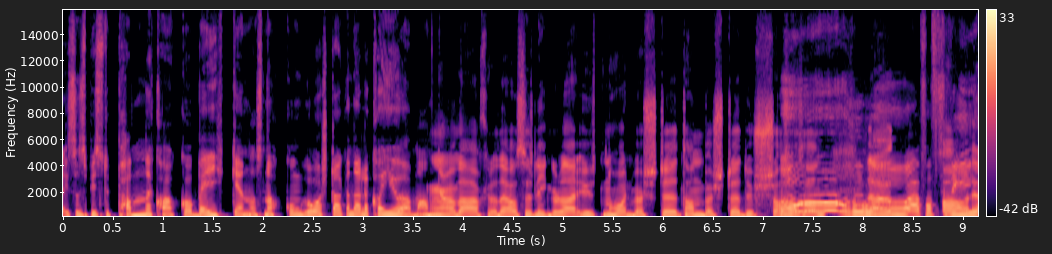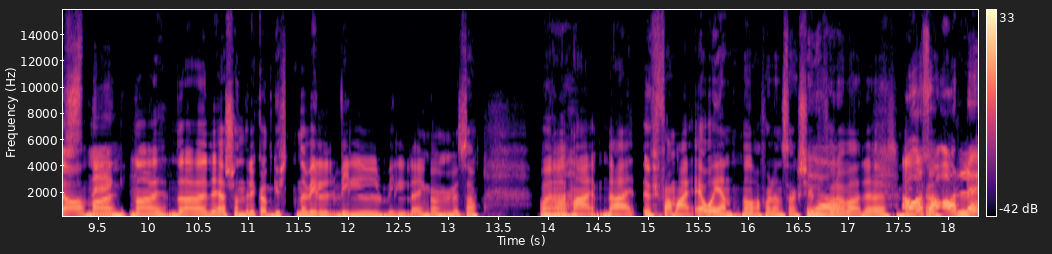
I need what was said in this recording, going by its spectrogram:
liksom? Spiser du pannekaker og bacon og snakker om gårsdagen, eller hva gjør man? Ja, det er akkurat det. Og så ligger du der uten hårbørste, tannbørste, dusj. Altså, sånn. Det er jo- jeg får Ah, ja, nei, frysning. nei, det er, jeg skjønner ikke at guttene vil, vil, vil det engang, liksom. Nei, nei, uff a meg. Og jentene, da, for den saks skyld. Ja. For å være altså, alle,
